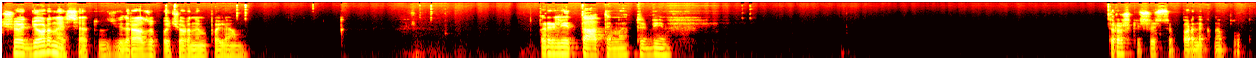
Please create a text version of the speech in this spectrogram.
Що дьорнешся, тут відразу по чорним полям. Прилітатиме тобі. Трошки щось суперник наплутав.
